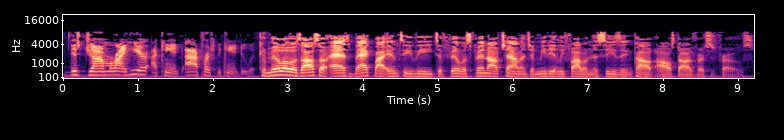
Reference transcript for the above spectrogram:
this genre right here, I can't. I personally can't do it. Camilo was also asked back by MTV to film a spin-off challenge immediately following this season called All Stars versus Pros.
